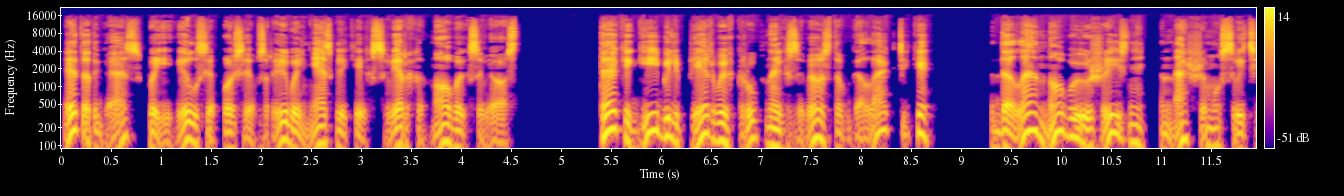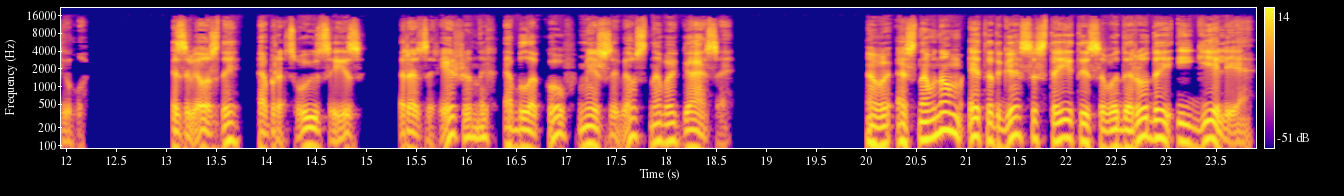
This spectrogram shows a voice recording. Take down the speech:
Этот газ появился после взрыва нескольких сверхновых звезд. Так и гибель первых крупных звезд в галактике дала новую жизнь нашему светилу. Звезды образуются из разреженных облаков межзвездного газа. В основном этот газ состоит из водорода и гелия,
